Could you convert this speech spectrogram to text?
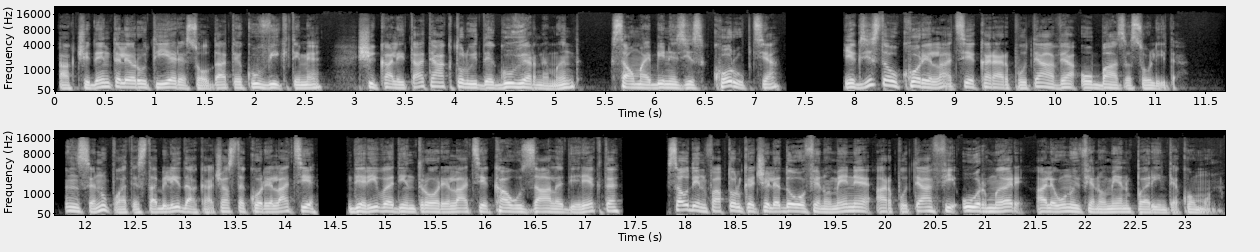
accidentele rutiere soldate cu victime și calitatea actului de guvernământ, sau mai bine zis corupția, există o corelație care ar putea avea o bază solidă însă nu poate stabili dacă această corelație derivă dintr-o relație cauzală directă sau din faptul că cele două fenomene ar putea fi urmări ale unui fenomen părinte comun.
